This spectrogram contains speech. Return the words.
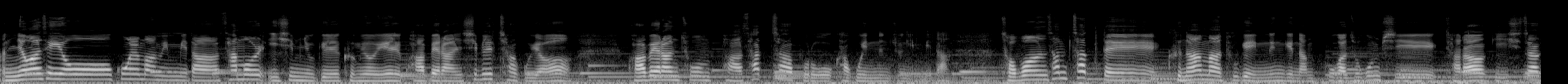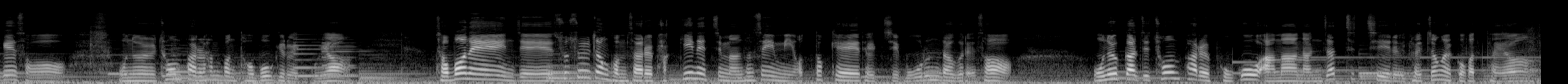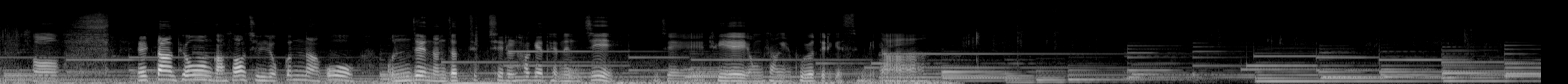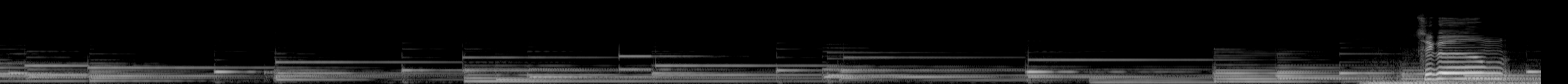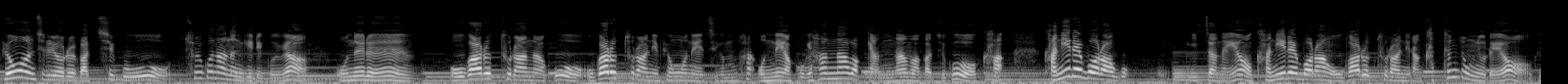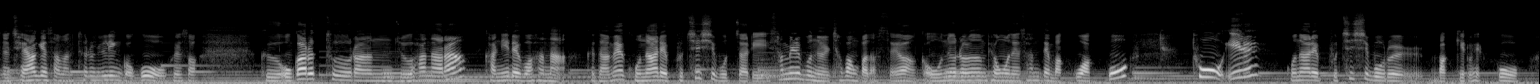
안녕하세요. 콩알맘입니다. 3월 26일 금요일 과배란 11차고요. 과배란 초음파 4차 보러 가고 있는 중입니다. 저번 3차 때 그나마 두 개 있는 게 남포가 조금씩 자라기 시작해서 오늘 초음파를 한 번 더 보기로 했고요. 저번에 이제 수술 전 검사를 받긴 했지만 선생님이 어떻게 될지 모른다 그래서 오늘까지 초음파를 보고 아마 난자치치를 결정할 것 같아요. 그래서 일단 병원 가서 진료 끝나고 언제 난자치치를 하게 되는지 이제 뒤에 영상에 보여드리겠습니다. 지금 병원 진료를 마치고 출근하는 길이고요. 오늘은 오가르투란하고 오가르투란이 병원에 지금 하- 언내 약국이 하나밖에 안 남아가지고 가, 가니레버라고 있잖아요. 가니레버랑 오가르투란이랑 같은 종류래요. 그냥 제약회사만 틀린 거고 그래서 그 오가르투란주 하나랑 가니레버 하나 그 다음에 고나레프 75짜리 3일분을 처방받았어요. 그러니까 오늘은 병원에서 한 대 맞고 왔고 토 일 고나레프 75를 맞기로 했고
